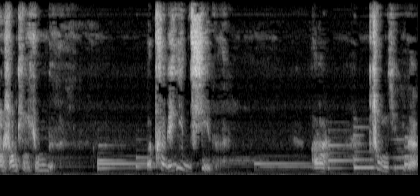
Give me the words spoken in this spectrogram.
昂首挺胸的我特别硬气的啊憧憬的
